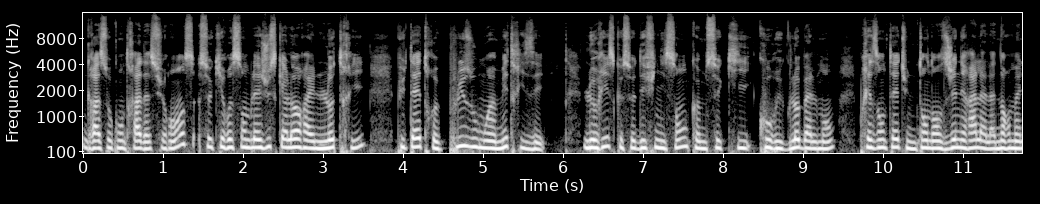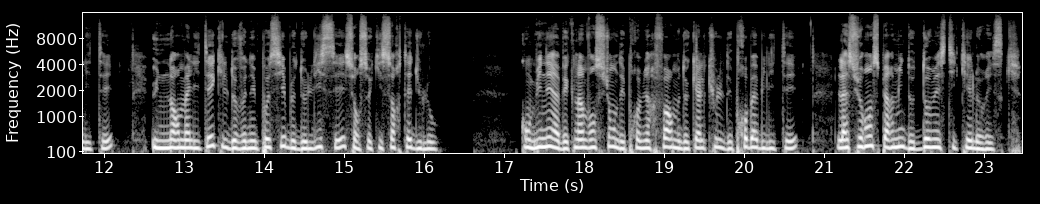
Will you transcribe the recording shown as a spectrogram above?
Grâce au contrat d'assurance, ce qui ressemblait jusqu'alors à une loterie put être plus ou moins maîtrisé, le risque se définissant comme ce qui, couru globalement, présentait une tendance générale à la normalité, une normalité qu'il devenait possible de lisser sur ce qui sortait du lot. Combiné avec l'invention des premières formes de calcul des probabilités, l'assurance permit de domestiquer le risque.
